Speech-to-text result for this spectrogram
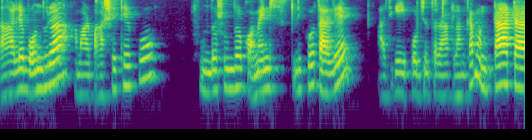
তাহলে বন্ধুরা আমার পাশে থেকো, সুন্দর সুন্দর কমেন্টস লিখো, তাহলে আজকে এই পর্যন্ত রাখলাম। কেমন? টাটা!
